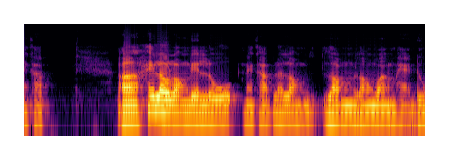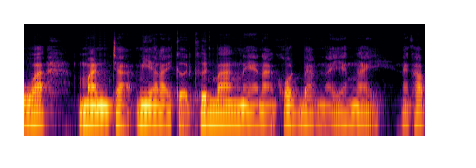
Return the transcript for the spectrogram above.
นะครับให้เราลองเรียนรู้นะครับ แล้วลองลองลองวางแผนดูว่ามันจะมีอะไรเกิดขึ้นบ้างในอนาคตแบบไหนยังไงนะครับ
